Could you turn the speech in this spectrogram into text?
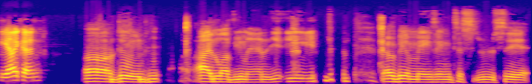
Yeah, I can. Oh, dude, I love you, man. You, you, you that would be amazing to see it.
